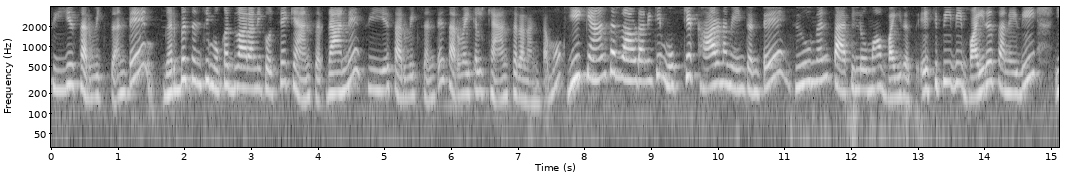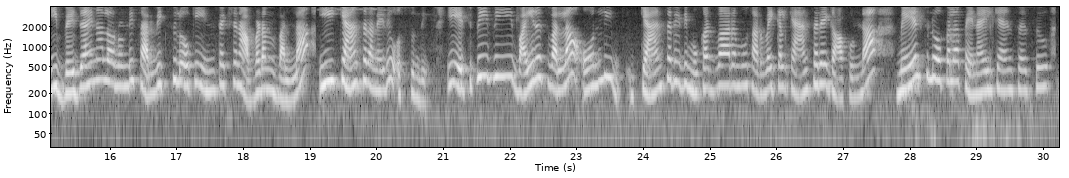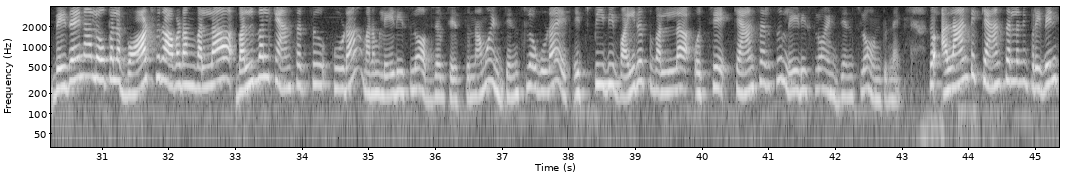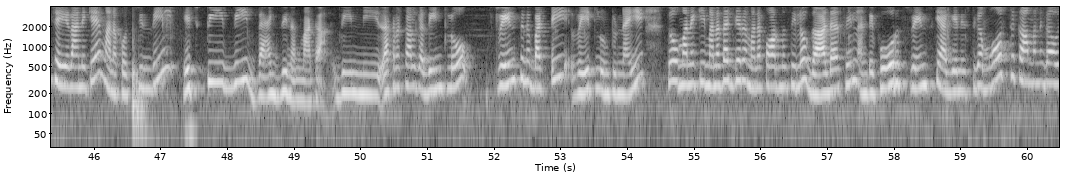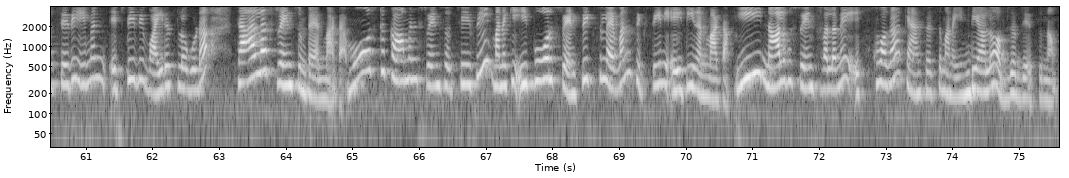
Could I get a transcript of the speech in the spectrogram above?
CA cervix అంటే గర్భసంచి ముఖద్వారానికి వచ్చే క్యాన్సర్. దాన్నే సిఏ సర్విక్స్ అంటే సర్వైకల్ క్యాన్సర్ అని అంటాము. ఈ క్యాన్సర్ రావడానికి ముఖ్య కారణం ఏంటంటే human papilloma virus HPV virus అనేది ఈ వెజైనాలో నుండి సర్విక్స్లోకి ఇన్ఫెక్షన్ అవ్వడం వల్ల ఈ క్యాన్సర్ అనేది వస్తుంది. ఈ హెచ్పివి వైరస్ వల్ల ఓన్లీ క్యాన్సర్ ఇది ముఖద్వారము సర్వైకల్ క్యాన్సరే కాకుండా మేల్స్ లోపల పెనైల్ క్యాన్సర్స్ వెజైనా లోపల బాట్స్ రావడం వల్ల బల్బల్ క్యాన్సర్స్ కూడా మనం లేడీస్లో అబ్జర్వ్ చేస్తున్నాము. అండ్ జెంట్స్లో కూడా హెచ్పివి వైరస్ వల్ల వచ్చే క్యాన్సర్స్ లేడీస్లో అండ్ జెంట్స్లో ఉంటున్నాయి. సో అలాంటి క్యాన్సర్లని ప్రివెంట్ చేయడానికే మనకు వచ్చింది హెచ్పివి వ్యాక్సిన్ అనమాట దీన్ని రకరకాలుగా దీంట్లో స్ట్రెయిన్స్ని బట్టి రేట్లు ఉంటున్నాయి సో మనకి మన దగ్గర మన ఫార్మసీలో గాడాసిల్ అంటే ఫోర్ స్ట్రెయిన్స్కి అగేనిస్ట్గా మోస్ట్ కామన్గా వచ్చేది ఈవెన్ హెచ్పివి వైరస్లో కూడా చాలా స్ట్రెయిన్స్ ఉంటాయి అన్నమాట మోస్ట్ కామన్ స్ట్రెయిన్స్ వచ్చేసి మనకి ఈ four strains six eleven sixteen eighteen అనమాట ఈ నాలుగు స్ట్రెయిన్స్ వల్లనే ఎక్కువగా క్యాన్సర్స్ మన ఇండియాలో అబ్జర్వ్ చేస్తున్నాం.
